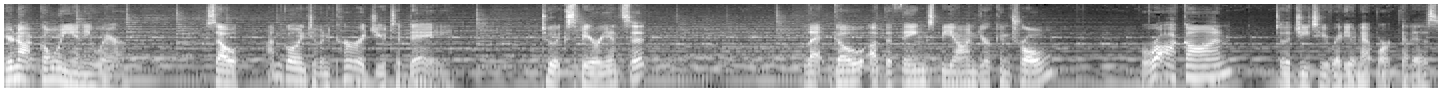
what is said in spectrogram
You're not going anywhere. So, I'm going to encourage you today to experience it, let go of the things beyond your control, rock on to the G2 Radio Network, that is,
